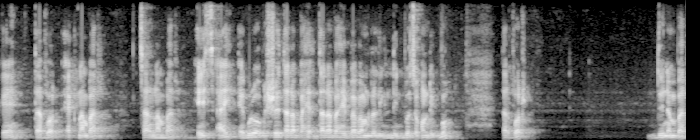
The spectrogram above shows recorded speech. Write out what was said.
কে, তারপর এক নাম্বার, চার নাম্বার, এইচ, আই, এগুলো অবশ্যই ধারাবাহিক ধারাবাহিকভাবে আমরা লিখ- লিখব যখন লিখব। তারপর দুই নাম্বার,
